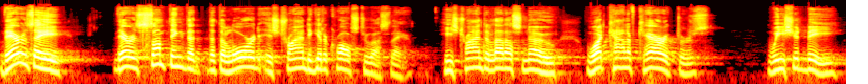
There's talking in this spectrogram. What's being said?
there is a there is something that, that the Lord is trying to get across to us there. He's trying to let us know what kind of characters we should be,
